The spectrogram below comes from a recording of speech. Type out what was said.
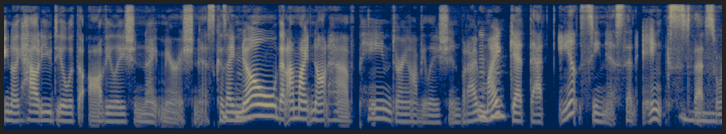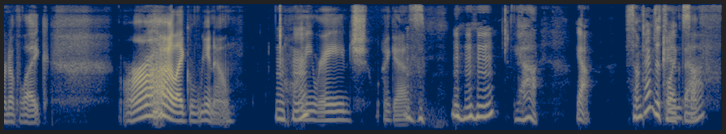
you know, like how do you deal with the ovulation nightmarishness? Because I Mhm. know that I might not have pain during ovulation, but I Mhm. might get that antsiness, that angst, that Mm. sort of like, like you know, Mhm. horny rage. I guess. Mhm. Yeah. Yeah. Sometimes it's like that. self-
